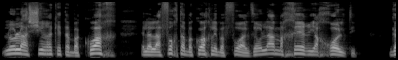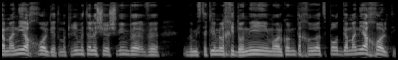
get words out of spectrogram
לא להשאיר רק את הבכוח, אלא להפוך את הבכוח לבפועל. זה עולם אחר יכולתי. גם אני יכולתי. אתם מכירים את אלה שיושבים ו- ו- ומסתכלים על חידונים או על כל מיני תחרויות ספורט? גם אני יכולתי.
